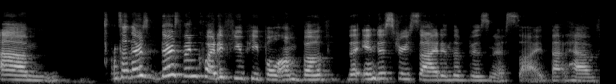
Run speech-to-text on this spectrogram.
Um, so there's there's been quite a few people on both the industry side and the business side that have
